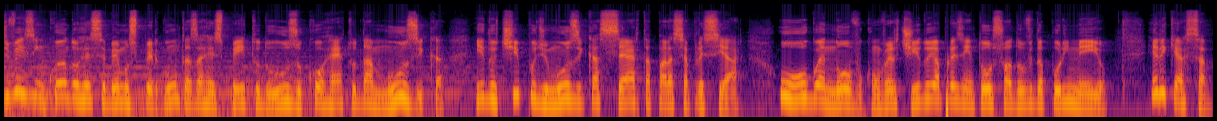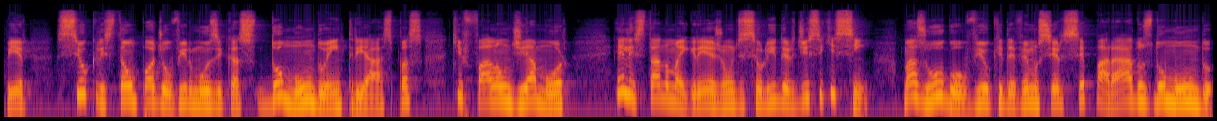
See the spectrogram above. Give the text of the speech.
De vez em quando recebemos perguntas a respeito do uso correto da música e do tipo de música certa para se apreciar. O Hugo é novo convertido e apresentou sua dúvida por e-mail. Ele quer saber se o cristão pode ouvir músicas do mundo, entre aspas, que falam de amor. Ele está numa igreja onde seu líder disse que sim, mas Hugo ouviu que devemos ser separados do mundo.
